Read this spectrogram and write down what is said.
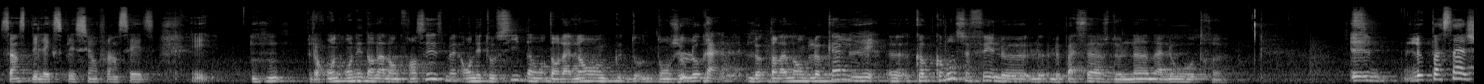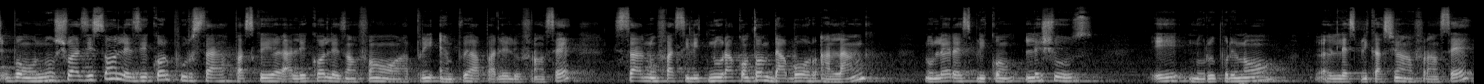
sens de l'expression française. Mhm. Alors, on, est dans la langue française, mais on est aussi dans, la langue dont je, locale. dans la langue locale. Euh, comment se fait le, passage de l'un à l'autre? Euh, le passage, bon, nous choisissons les écoles pour ça, parce qu'à l'école, les enfants ont appris un peu à parler le français. Ça nous facilite. Nous racontons d'abord en langue, nous leur expliquons les choses et nous reprenons euh, l'explication en français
